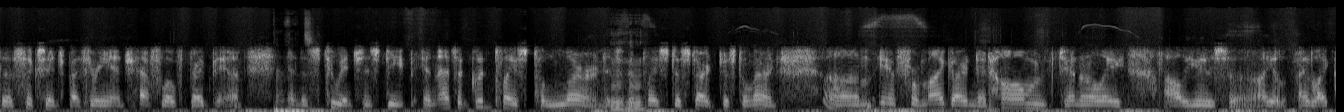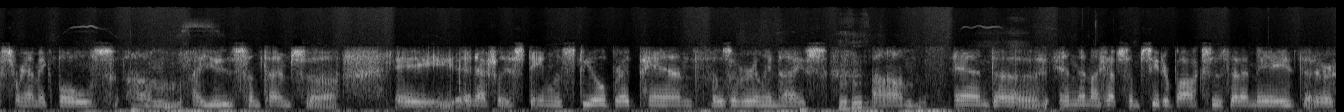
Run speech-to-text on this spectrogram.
the six inch by three inch half loaf bread pan, Perfect. and it's two inches deep, and that's a good place to learn. It's a Mm-hmm. good place to start just to learn. Um, if for my garden at home, generally I'll use uh, I I like ceramic bowls. Um, I use sometimes uh, a and actually a stainless steel bread pan. Those are really nice. Mm-hmm. Um, and uh, and then I have some cedar boxes that I made that are,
